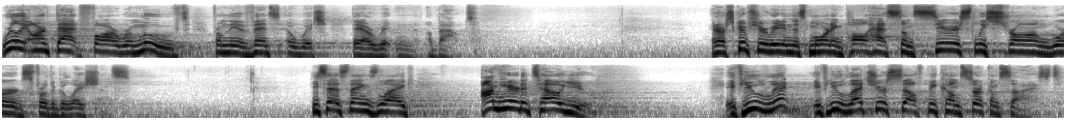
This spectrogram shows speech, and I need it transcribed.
really aren't that far removed from the events in which they are written about. In our scripture reading this morning, Paul has some seriously strong words for the Galatians. He says things like, I'm here to tell you if you, let, if you let yourself become circumcised,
